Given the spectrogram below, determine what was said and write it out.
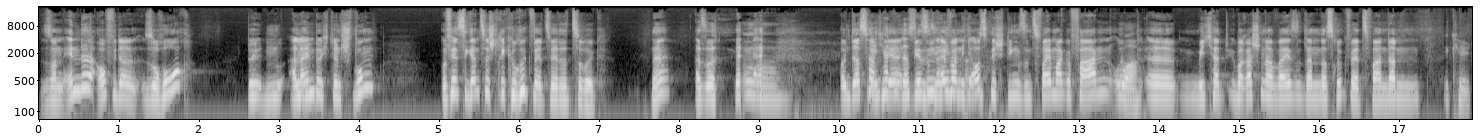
so ein Ende, auch wieder so hoch, du, nu- allein Mhm. durch den Schwung und fährst die ganze Strecke rückwärts wieder zurück. Ne? Also, Oh. und das Ja, haben wir, das wir sind einfach nicht ausgestiegen, sind zweimal gefahren und äh, mich hat überraschenderweise dann das Rückwärtsfahren dann Gekillt.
